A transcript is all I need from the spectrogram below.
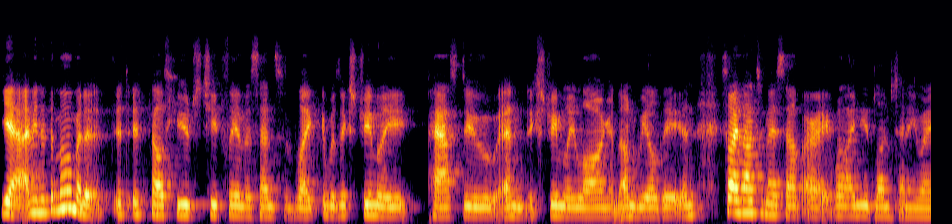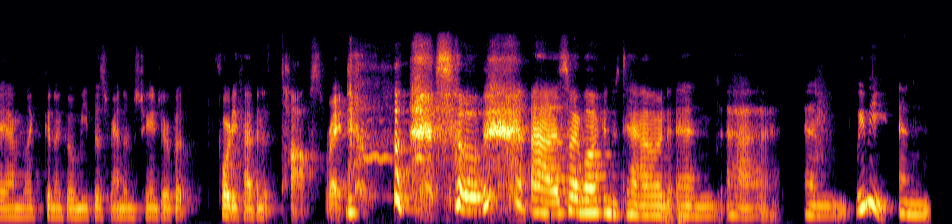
yeah i mean at the moment it, it, it, felt huge chiefly in the sense of like it was extremely past due and extremely long and unwieldy. And so i thought to myself all right well i need lunch anyway. I'm like gonna go meet this random stranger. But 45 minutes tops right? So uh, so i walk into town and uh, and we meet and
